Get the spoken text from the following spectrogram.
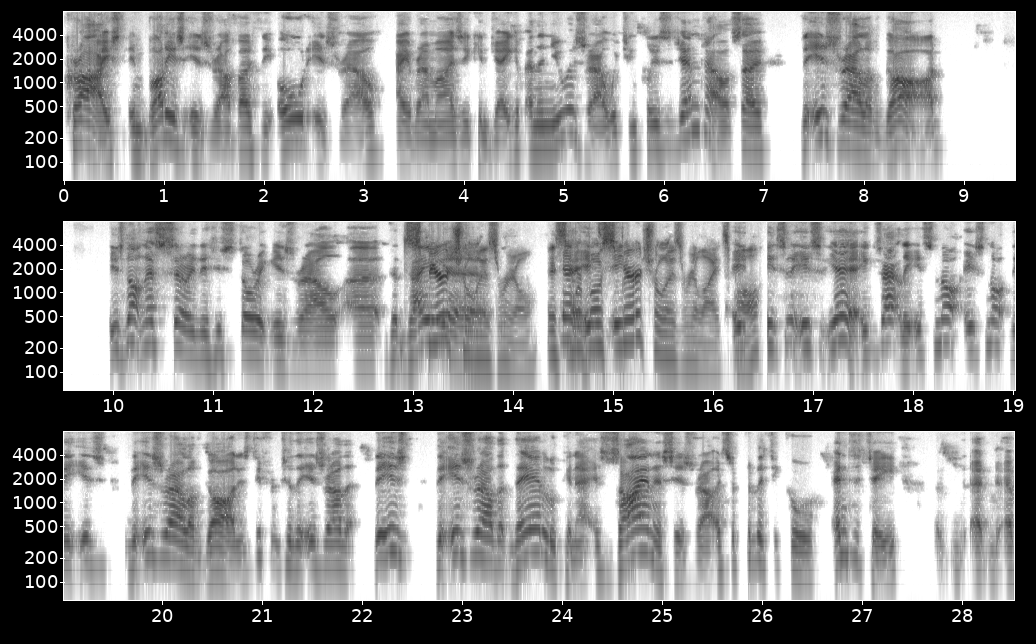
Christ embodies Israel, both the old Israel, Abraham, Isaac, and Jacob, and the new Israel, which includes the Gentiles. So the Israel of God is not necessarily the historic Israel uh, that they spiritual uh, Israel. It's yeah, we're it's- both it- spiritual Israelites, it- Paul. it's it's yeah, exactly. It's not it's not the is the Israel of God is different to the Israel that there is the Israel that they're looking at is Zionist Israel. It's a political entity. Uh, uh,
